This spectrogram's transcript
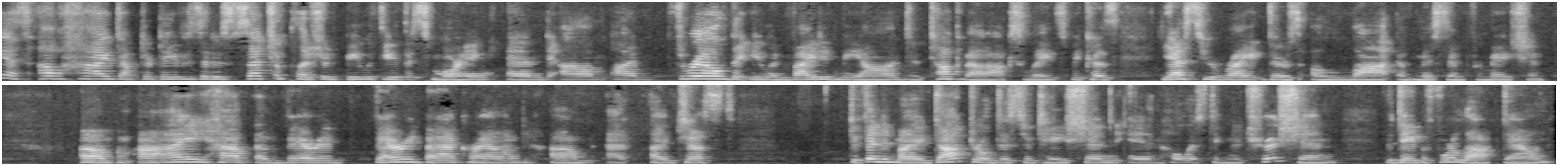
Yes. Oh, hi, Dr. Davis. It is such a pleasure to be with you this morning. And um, I'm thrilled that you invited me on to talk about oxalates because, yes, you're right, there's a lot of misinformation. Um, I have a very varied background. Um, I just defended my doctoral dissertation in holistic nutrition the day before lockdown.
